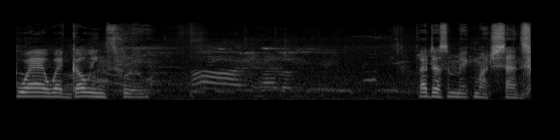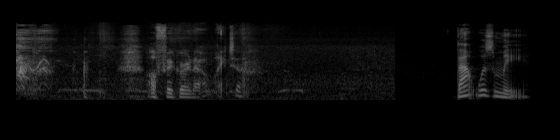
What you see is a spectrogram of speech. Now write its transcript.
where we're going through. That doesn't make much sense. I'll figure it out later. That was me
